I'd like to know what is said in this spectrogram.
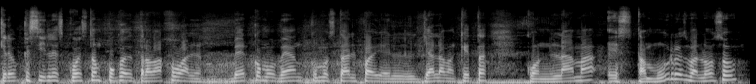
creo que sí les cuesta un poco de trabajo al ver cómo vean cómo está el, ya la banqueta con lama, está muy resbaloso,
